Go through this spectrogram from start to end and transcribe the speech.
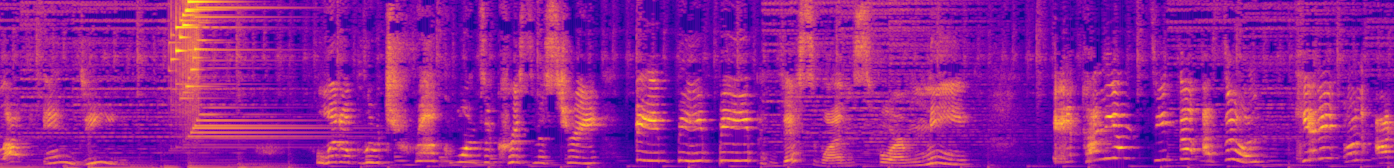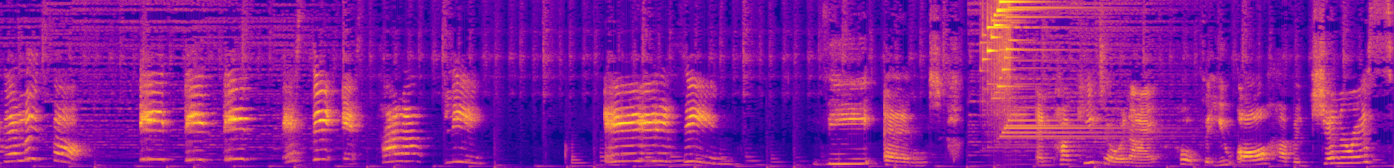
luck indeed! Little blue truck wants a Christmas tree. Beep, beep, beep. This one's for me. El camioncito azul quiere un aguelito. Beep, beep, beep. Este es para ti. El fin. The end. And Paquito and I hope that you all have a generous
